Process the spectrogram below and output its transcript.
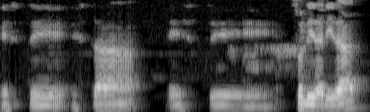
este, está este, Solidaridad,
